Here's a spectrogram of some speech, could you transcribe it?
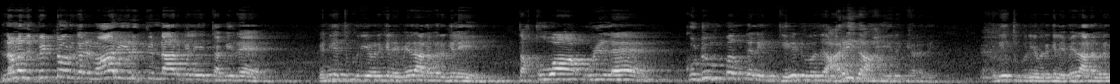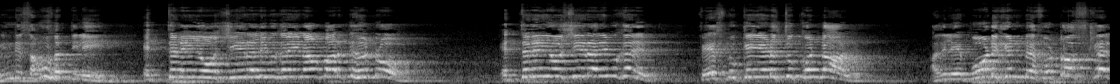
நமது பெற்றோர்கள் மாறி இருக்கின்றார்களே தவிர கண்ணியத்துக்குரியவர்களே மேலானவர்களே தக்குவா உள்ள குடும்பங்களை தேடுவது அரிதாக இருக்கிறது. கண்ணியத்துக்குரியவர்களே மேலானவர்கள் இந்த சமூகத்திலே எத்தனையோ சீரழிவுகளை நாம் பார்க்கின்றோம் எத்தனையோ சீரழிவுகள் பேஸ்புக்கை எடுத்துக்கொண்டால் அதிலே போடுகின்ற போட்டோஸ்கள்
